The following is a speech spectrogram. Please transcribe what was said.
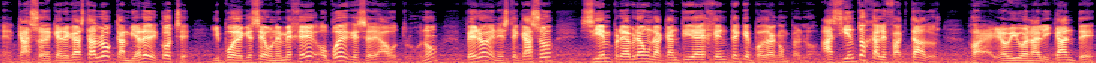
En caso de querer gastarlo, cambiaré de coche. Y puede que sea un MG o puede que sea otro, ¿no? Pero en este caso, siempre habrá una cantidad de gente que podrá comprarlo. Asientos calefactados. Yo vivo en Alicante.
